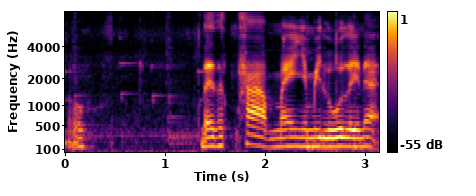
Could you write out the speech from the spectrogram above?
โอ้ ได้สักภาพไหมยังไม่รู้เลยเนี่ย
